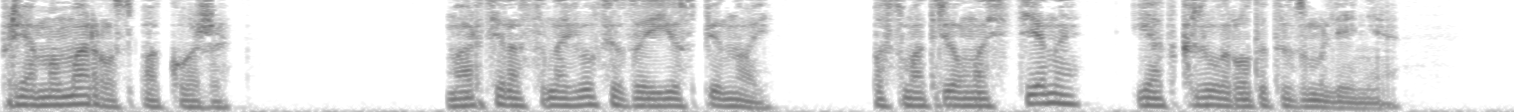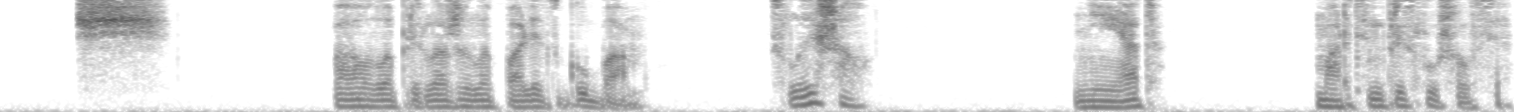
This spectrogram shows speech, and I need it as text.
Прямо мороз по коже. Мартин остановился за ее спиной, посмотрел на стены и открыл рот от изумления. Шш. Паула приложила палец к губам. Слышал? Нет. Мартин прислушался.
